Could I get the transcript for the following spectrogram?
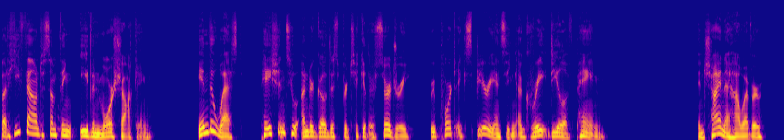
But he found something even more shocking. In the West, patients who undergo this particular surgery report experiencing a great deal of pain. In China, however,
